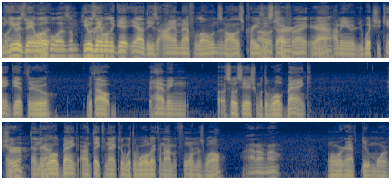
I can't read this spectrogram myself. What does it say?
mean, he was able. globalism. He was right? able to get yeah these IMF loans and all this crazy Oh, stuff, sure. right? Yeah. Yeah. I mean, which you can't get through without having association with the World Bank. And- Sure. And, yeah. the World Bank aren't they connected with the World Economic Forum as well? I don't know. Well, we're gonna have to do more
